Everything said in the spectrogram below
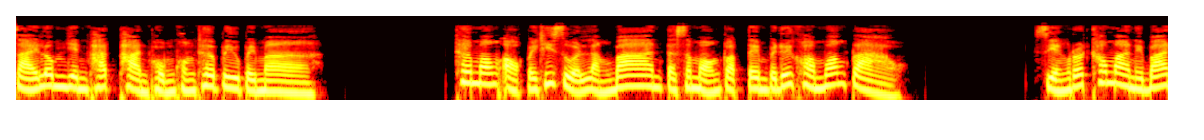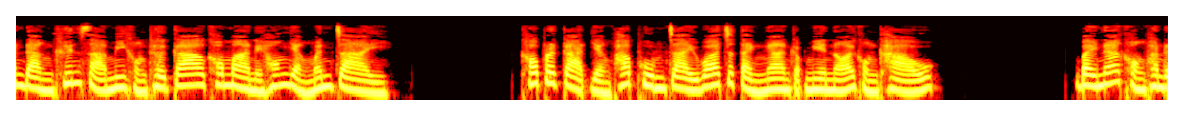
สายลมเย็นพัดผ่านผมของเธอปลิวไปมา เธอมองออกไปที่สวนหลังบ้าน แต่สมองกลับเต็มไปด้วยความว่างเปล่า เสียงรถเข้ามาในบ้านดังขึ้นสามีของเธอก้าวเข้ามาในห้องอย่างมั่นใจ เขาประกาศอย่างภาคภูมิใจว่าจะแต่งงานกับเมียน้อยของเขา ใบหน้าของภรร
